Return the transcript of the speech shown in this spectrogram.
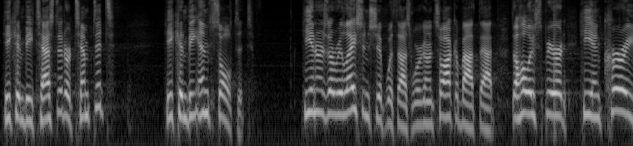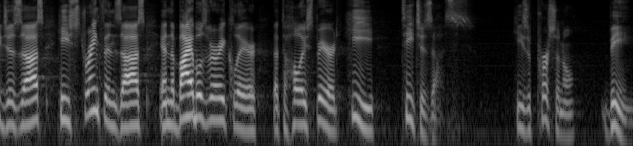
He can be tested or tempted, he can be insulted. He enters a relationship with us. We're going to talk about that. The Holy Spirit, He encourages us, He strengthens us, and the Bible's very clear that the Holy Spirit, He teaches us. He's a personal being.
